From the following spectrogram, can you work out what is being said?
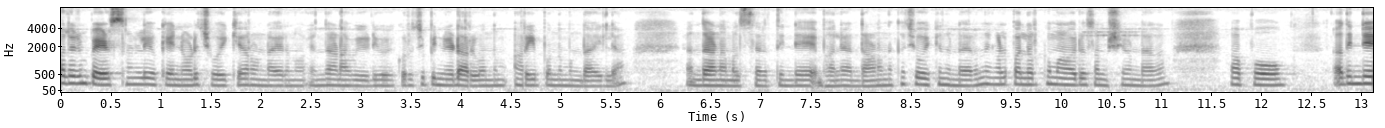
പലരും പേഴ്സണലി ഒക്കെ എന്നോട് ചോദിക്കാറുണ്ടായിരുന്നു എന്താണ് ആ വീഡിയോയെക്കുറിച്ച് പിന്നീട് അറിവൊന്നും അറിയിപ്പൊന്നും ഉണ്ടായില്ല? എന്താണ് മത്സരത്തിന്റെ ഫലം? എന്താണെന്നൊക്കെ ചോദിക്കുന്നുണ്ടായിരുന്നു. നിങ്ങൾ പലർക്കും ആ ഒരു സംശയം ഉണ്ടാകാം. അപ്പോൾ അതിന്റെ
